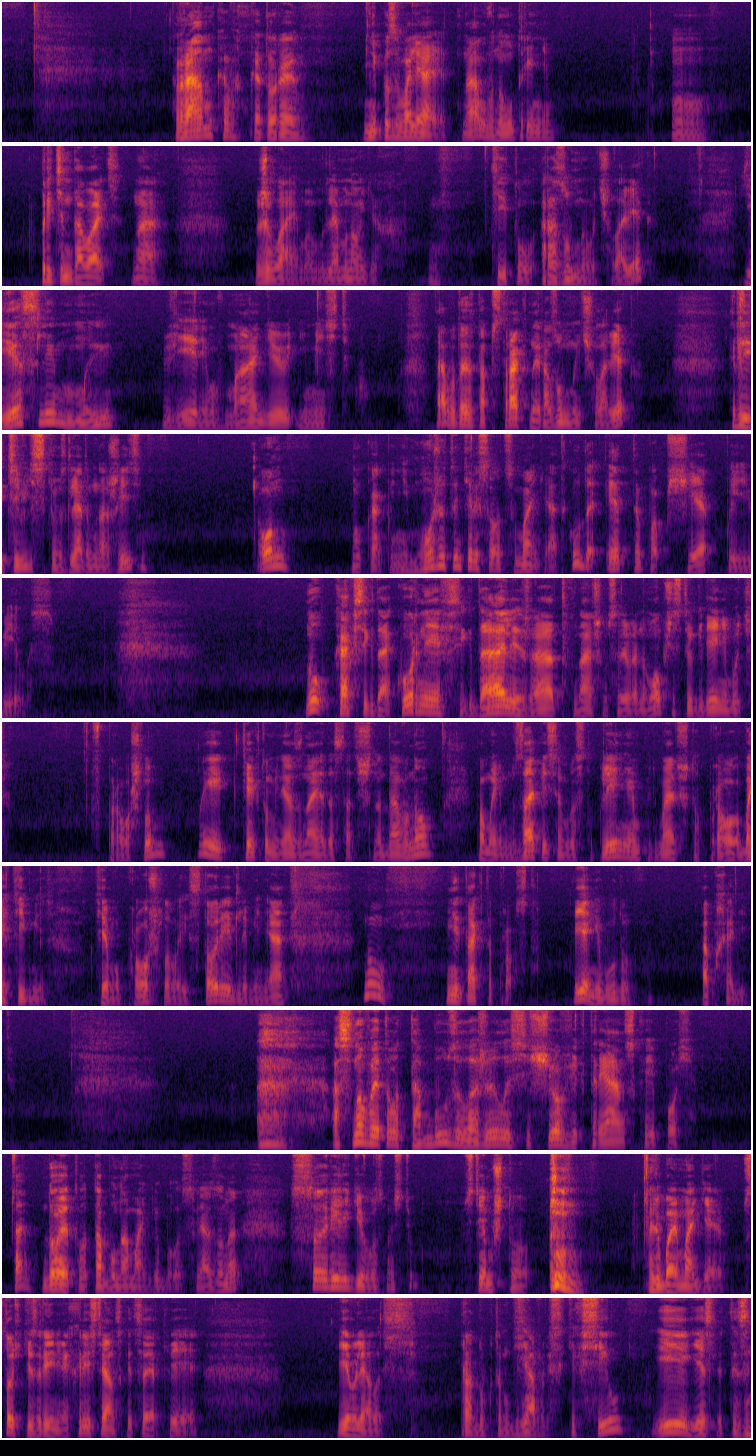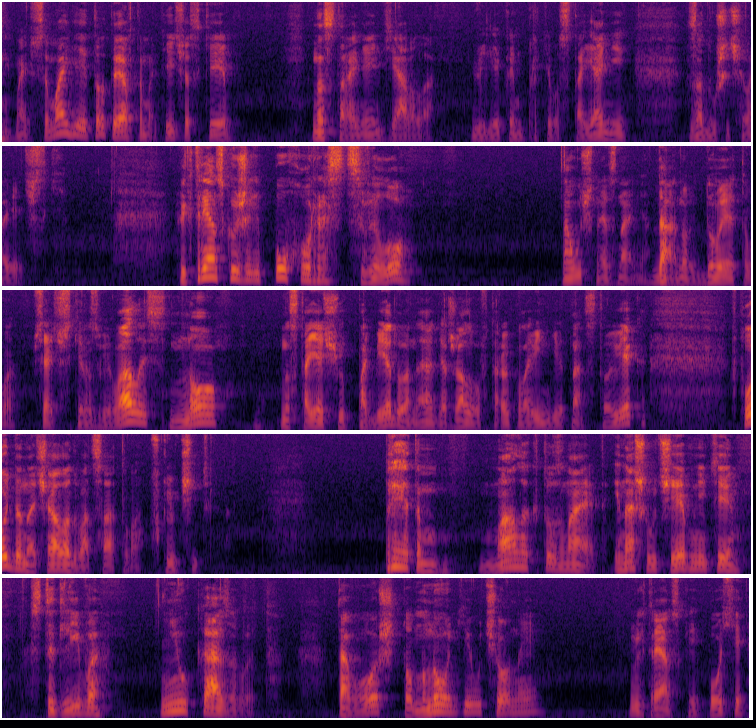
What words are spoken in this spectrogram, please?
рамка, которая не позволяет нам внутренне м- претендовать на желаемым для многих титул разумного человека, если мы верим в магию и мистику. Да, вот этот абстрактный разумный человек, релятивистским взглядом на жизнь, он, ну как бы не может интересоваться магией. Откуда это вообще появилось? Ну, как всегда, корни всегда лежат в нашем современном обществе где-нибудь в прошлом. И те, кто меня знает достаточно давно, по моим записям, выступлениям понимают, что про, обойти тему прошлого, истории для меня, ну, не так-то просто. Я не буду обходить. Основа этого табу заложилась еще в викторианской эпохе. Да? До этого табу на магию было связано с религиозностью, с тем, что любая магия с точки зрения христианской церкви являлась продуктом дьявольских сил. И если ты занимаешься магией, то ты автоматически на стороне дьявола в великом противостоянии за души человеческие. Викторианскую же эпоху расцвело научное знание. Да, оно до этого всячески развивалось, но настоящую победу она одержала во второй половине XIX века, вплоть до начала XX включительно. При этом мало кто знает, и наши учебники стыдливо не указывают того, что многие ученые викторианской эпохе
